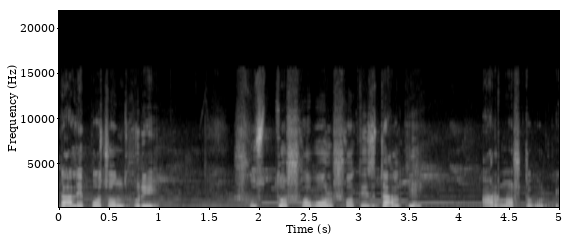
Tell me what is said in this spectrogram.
ডালে পচন ধরে সুস্থ, সবল সতেজ ডালকে আরও নষ্ট করবে।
